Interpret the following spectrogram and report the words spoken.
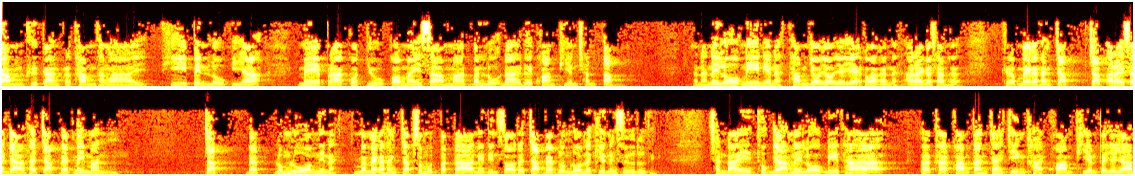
กรรมคือการกระทำทั้งหลายที่เป็นโลกิยะ แม้ปรากฏอยู่ก็ไม่สามารถบรรลุได้ด้วยความเพียรชั้นต่ำนะในโลกนี้เนี่ยนะทำย่อๆแย่ๆเขาว่ากันนะอะไรก็ช่างเถอะแม้กระทั่งจับจับอะไรสักอย่างถ้าจับแบบไม่มั่น จับ แบบล้มหลวมเนี่ยนะแม้กระทั่งจับสมุดปากกาเนี่ยดินสอถ้าจับแบบล้มหลวมแล้วเขียนหนังสือดูสิชั้นใดทุกอย่างในโลกนี้ถ้าขาดความตั้งใจจริง ขาดความเพียรพยายาม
